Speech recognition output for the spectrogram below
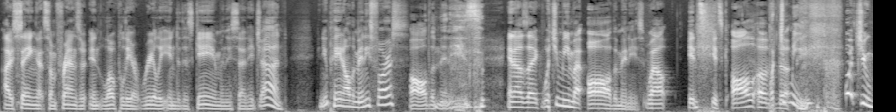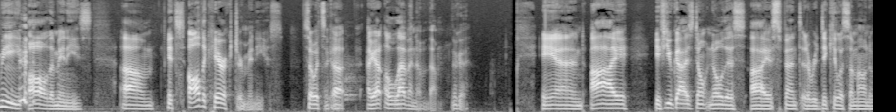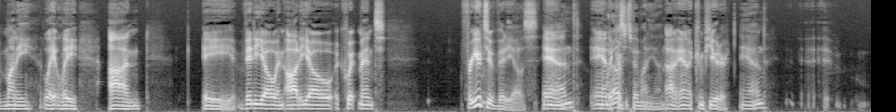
I was saying that some friends are in, locally are really into this game, and they said, "Hey, John, can you paint all the minis for us?" All the minis. And I was like, "What you mean by all the minis?" Well, it's it's all of What the. you mean? what you mean all the minis? Um, it's all the character minis. So it's uh, I got eleven of them. okay. And I, if you guys don't know this, I have spent a ridiculous amount of money lately on a video and audio equipment for YouTube videos And, and what a else com- you spend money on? uh, and a computer. and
